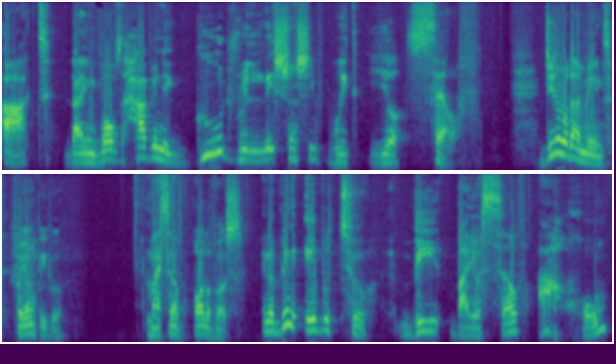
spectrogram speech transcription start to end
act that involves having a good relationship with yourself. Do you know what that means for young people? Myself, all of us. You know, being able to be by yourself at home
